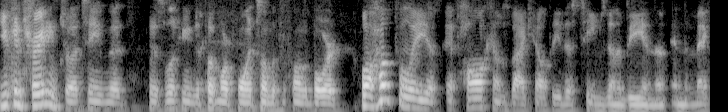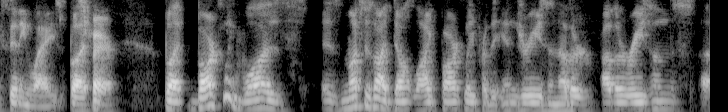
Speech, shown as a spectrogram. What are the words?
you can trade him to a team that is looking to put more points on the on the board. Well, hopefully, if, if Hall comes back healthy, this team's going to be in the in the mix anyways. But fair. but Barkley was as much as I don't like Barkley for the injuries and other other reasons, uh,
